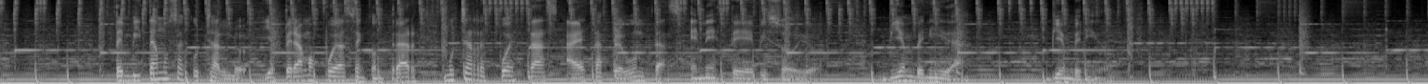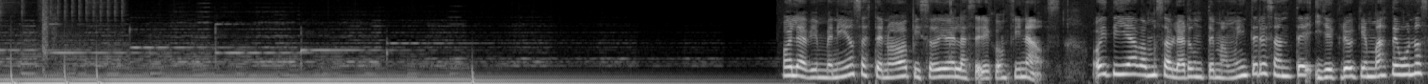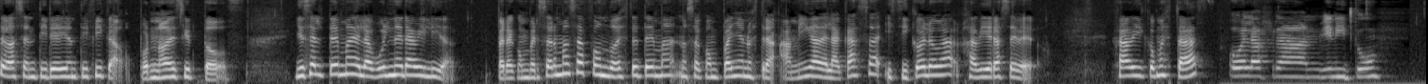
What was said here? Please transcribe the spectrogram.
Te invitamos a escucharlo y esperamos puedas encontrar muchas respuestas a estas preguntas en este episodio. Bienvenida, bienvenido. Hola, bienvenidos a este nuevo episodio de la serie Confinados. Hoy día vamos a hablar de un tema muy interesante y yo creo que más de uno se va a sentir identificado, por no decir todos, y es el tema de la vulnerabilidad. Para conversar más a fondo de este tema nos acompaña nuestra amiga de la casa y psicóloga Javiera Acevedo. Javi, ¿cómo estás? Hola Fran, bien y tú?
